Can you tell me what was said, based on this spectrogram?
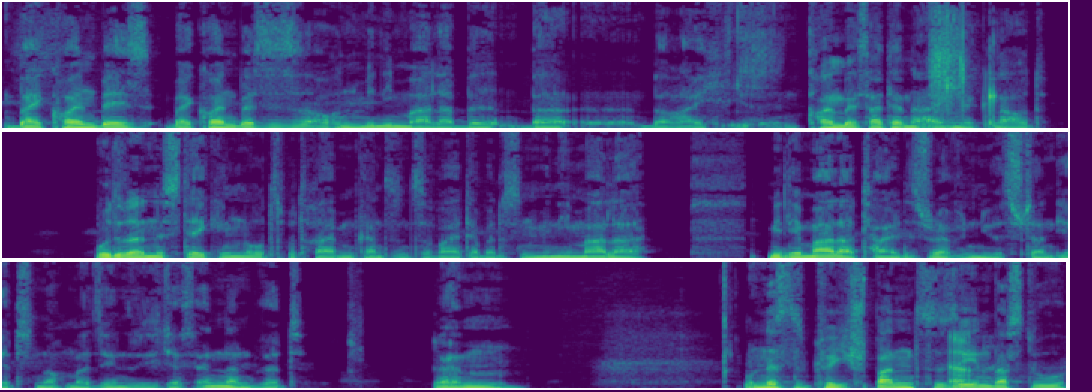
bei Coinbase, bei Coinbase ist es auch ein minimaler Be Be Bereich. Coinbase hat ja eine eigene Cloud wo du deine Staking Notes betreiben kannst und so weiter. Aber das ist ein minimaler, minimaler Teil des Revenues stand jetzt noch. Mal sehen, wie sich das ändern wird. Ähm, und das ist natürlich spannend zu sehen, ja. was du,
